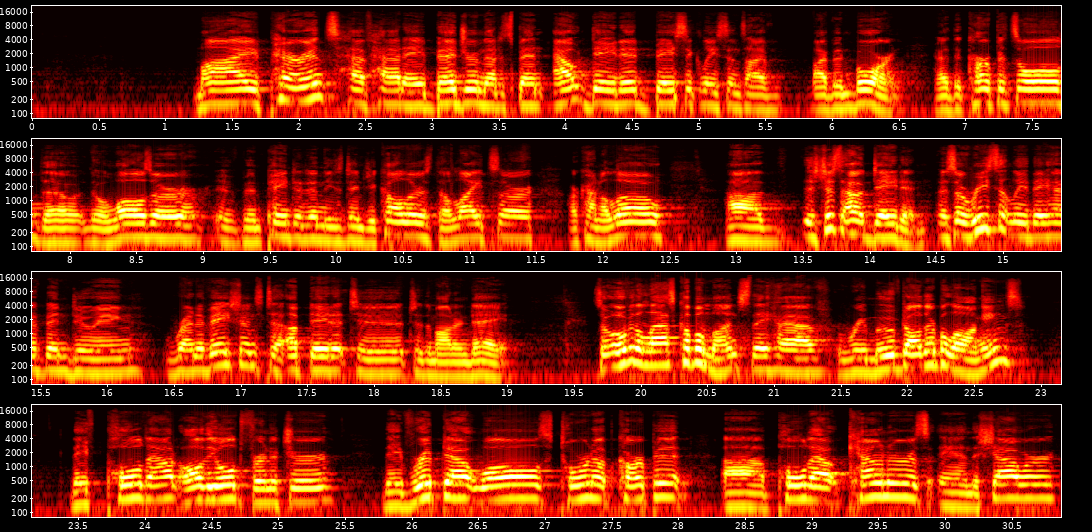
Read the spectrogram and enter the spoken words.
My parents have had a bedroom that has been outdated basically since I've, I've been born. Uh, the carpet's old, the, the walls are, have been painted in these dingy colors, the lights are, are kind of low. Uh, it's just outdated. And so recently they have been doing renovations to update it to, to the modern day. So over the last couple months, they have removed all their belongings. They've pulled out all the old furniture. They've ripped out walls, torn up carpet, uh, pulled out counters and the shower.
